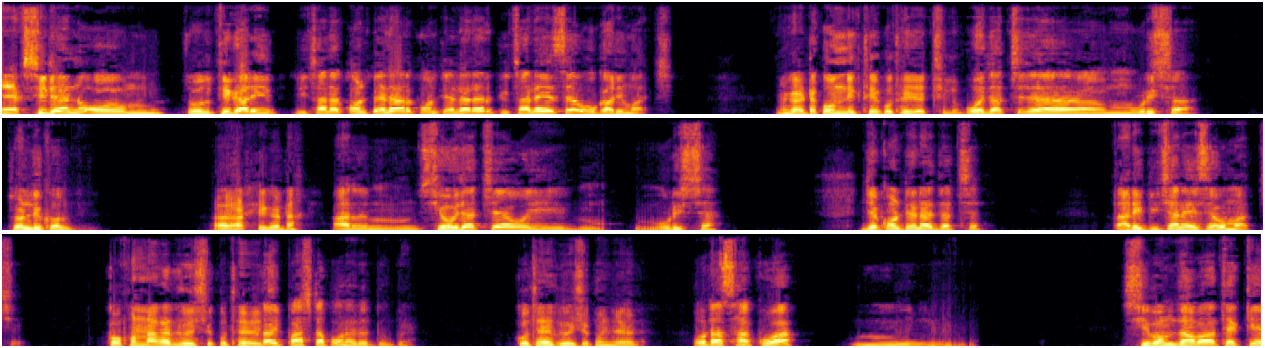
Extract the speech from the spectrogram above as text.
অ্যাক্সিডেন্ট ও চলতি গাড়ি পিছনে কন্টেনার কন্টেনারের পিছনে এসে ও গাড়ি মারছে। গাড়িটা কোন দিক থেকে কোথায় যাচ্ছিল? ও যাচ্ছে উড়িষ্যা চণ্ডীখল আর আশিকাটা আর সেও যাচ্ছে ওই উড়িষ্যা যে কন্টেনার যাচ্ছে। তারই পিছনে এসে ও মারছে। কখন নাগাদ হয়েছে? কোথায় হয়েছে? ওই পাঁচটা পনেরো দুটো কোথায় হয়েছে কোন জায়গায়? ওটা সাকুয়া উম, শিবম ধাবা থেকে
